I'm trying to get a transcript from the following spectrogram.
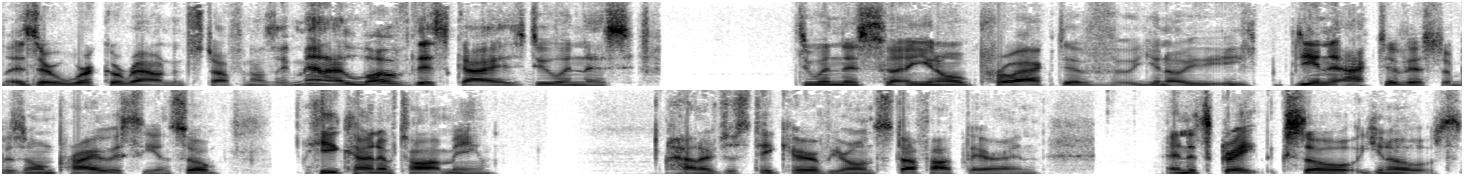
Is there a workaround and stuff? And I was like, man, I love this guy is doing this doing this, uh, you know, proactive, you know, he's being an activist of his own privacy. And so he kind of taught me how to just take care of your own stuff out there and and it's great. So you know s-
